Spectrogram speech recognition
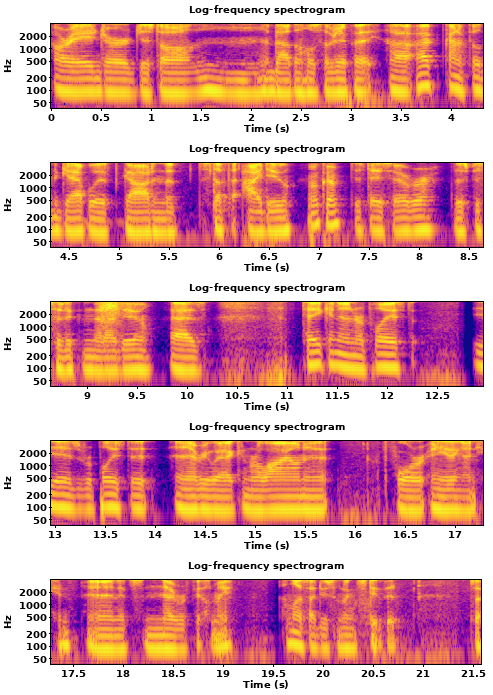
our age are just all mm, about the whole subject. But uh, I've kind of filled the gap with God and the stuff that I do. Okay. to stay sober. The specific thing that I do has taken and replaced is replaced it in every way I can rely on it for anything I need, and it's never failed me unless I do something stupid. So,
